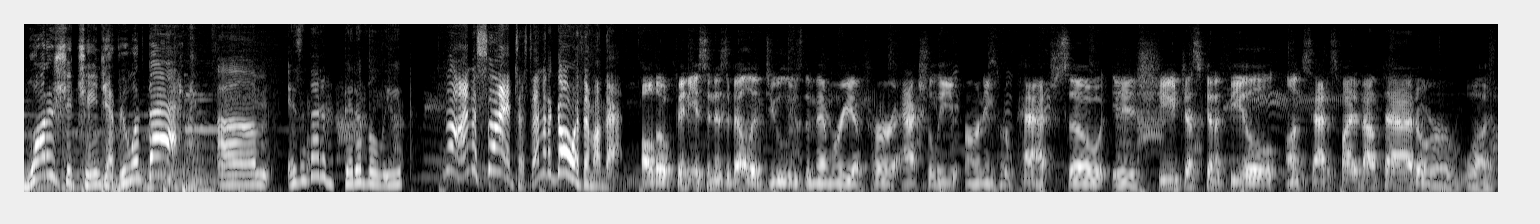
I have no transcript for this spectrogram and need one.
Water should change everyone back. Um, isn't that a bit of a leap? No, I'm a scientist. I'm gonna go with him on that. Although Phineas and Isabella do lose the memory of her actually earning her patch, so is she just gonna feel unsatisfied about that, or what?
